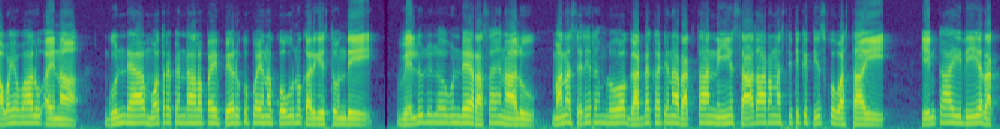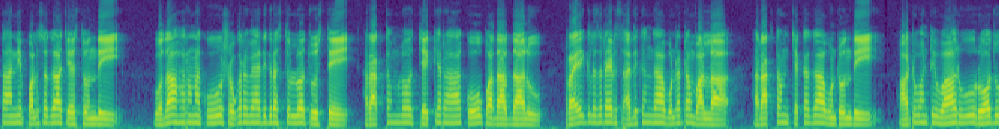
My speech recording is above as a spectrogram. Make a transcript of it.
అవయవాలు అయిన గుండె మూత్రపిండాలపై పేరుకుపోయిన కొవ్వును కరిగిస్తుంది. వెల్లుల్లిలో ఉండే రసాయనాలు మన శరీరంలో గడ్డకట్టిన రక్తాన్ని సాధారణ స్థితికి తీసుకువస్తాయి. ఇంకా ఇది రక్తాన్ని పలుసగా చేస్తుంది. ఉదాహరణకు షుగర్ వ్యాధిగ్రస్తుల్లో చూస్తే రక్తంలో చక్కెర కొవ్వు పదార్థాలు ట్రైగ్లిజరైడ్స్ అధికంగా ఉండటం వల్ల రక్తం చిక్కగా ఉంటుంది. అటువంటి వారు రోజు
